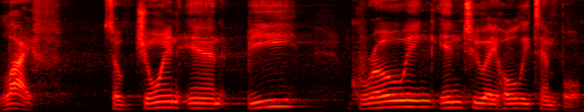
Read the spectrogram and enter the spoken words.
life. So join in, be growing into a holy temple.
